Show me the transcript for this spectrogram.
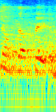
Trong việc.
